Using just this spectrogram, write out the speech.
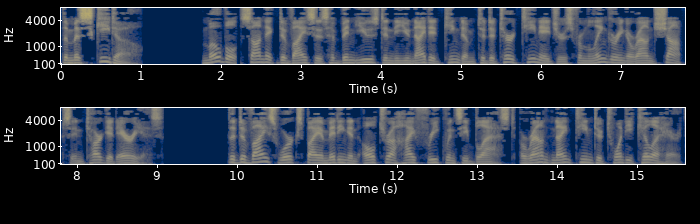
the mosquito. Mobile sonic devices have been used in the United Kingdom to deter teenagers from lingering around shops in target areas. The device works by emitting an ultra-high frequency blast around 19 to 20 kHz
